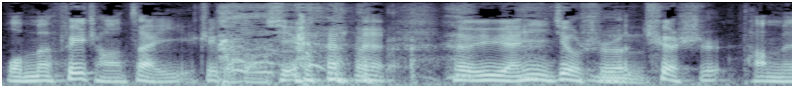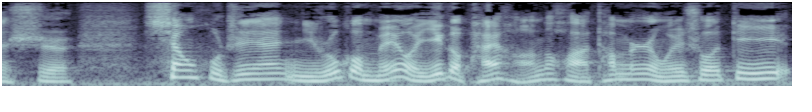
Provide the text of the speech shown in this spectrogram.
我们非常在意这个东西，原因就是确实他们是相互之间，你如果没有一个排行的话，他们认为说，第一，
